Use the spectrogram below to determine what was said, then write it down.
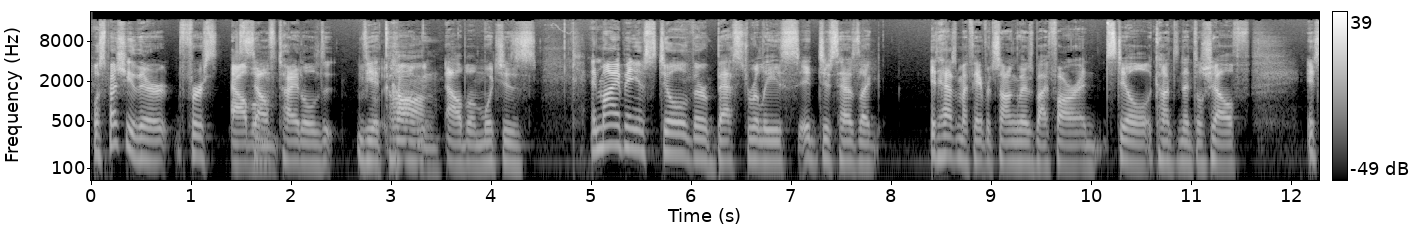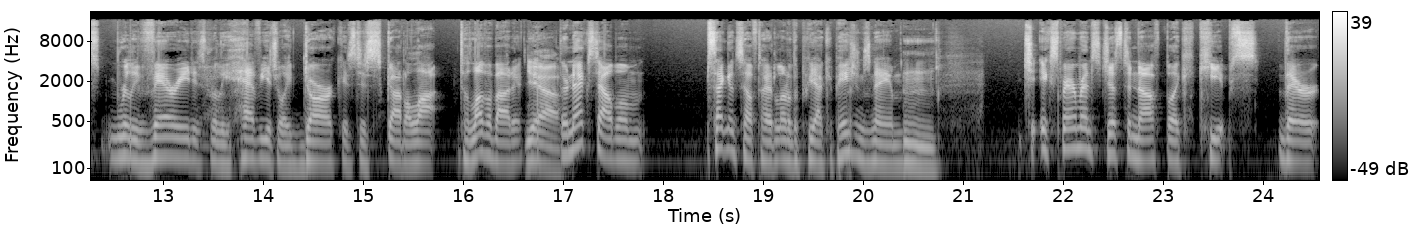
Well, especially their first Album. self-titled Viet Cong, Cong. album, which is, in my opinion, still their best release. It just has like, it has my favorite song theirs by far, and still Continental Shelf. It's really varied. It's really heavy. It's really dark. It's just got a lot to love about it. Yeah. Their next album, second self-titled under the Preoccupations name, Mm. ch- experiments just enough, but like keeps their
